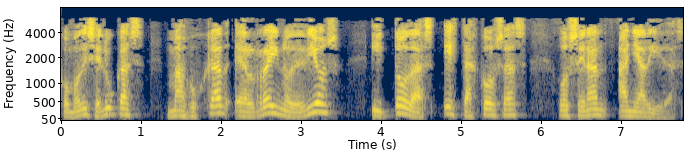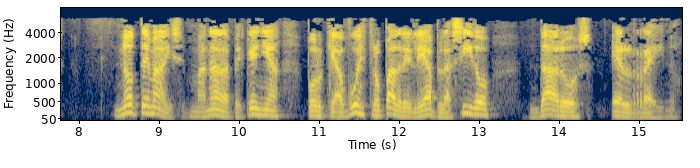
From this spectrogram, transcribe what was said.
como dice Lucas, más buscad el reino de Dios y todas estas cosas os serán añadidas. No temáis, manada pequeña, porque a vuestro Padre le ha placido daros el reino.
